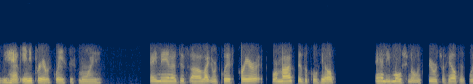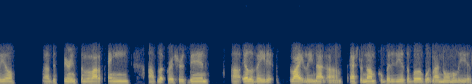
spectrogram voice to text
we have any prayer requests this morning? Amen. I just uh, like to request prayer for my physical health and emotional and spiritual health as well. I've experienced a lot of pain. Uh, blood pressure has been uh, elevated slightly, not um, astronomical, but it is above what my normal is.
